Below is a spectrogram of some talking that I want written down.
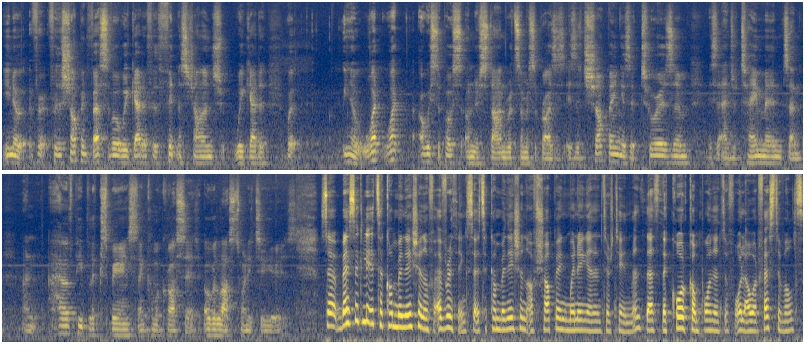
You know, for, for the shopping festival, we get it. For the fitness challenge, we get it. But you know, what what are we supposed to understand with summer surprises? Is it shopping? Is it tourism? Is it entertainment? And and how have people experienced and come across it over the last 22 years? So basically, it's a combination of everything. So it's a combination of shopping, winning, and entertainment. That's the core components of all our festivals.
